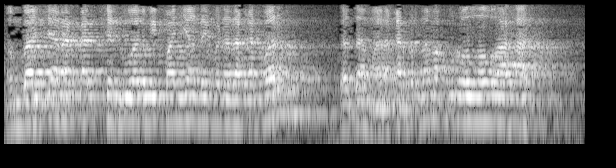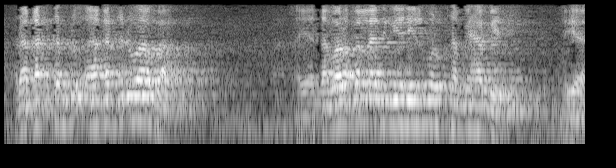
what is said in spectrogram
Membaca rakaat kedua lebih panjang daripada rakaat pertama. Rakaat pertama qul ahad. Rakaat kedua rakaat kedua apa? Ya, tabarakallah bi yadil mulk sampai habis. Iya.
